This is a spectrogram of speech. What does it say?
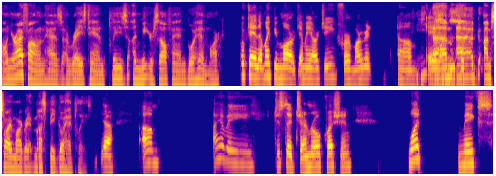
on your iPhone has a raised hand. Please unmute yourself and go ahead, Mark. Okay, that might be Mark M A R G for Margaret. Um, um uh, I'm sorry, Margaret. It must be. Go ahead, please. Yeah. Um, I have a just a general question. What makes,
